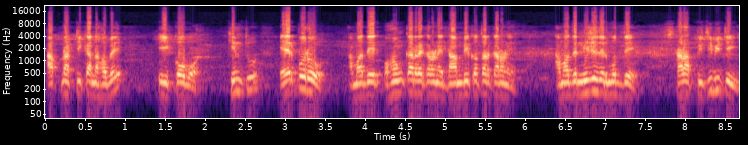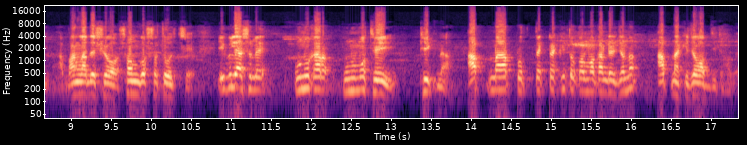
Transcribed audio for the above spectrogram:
আপনার ঠিকানা হবে এই কবর। কিন্তু এরপরও আমাদের অহংকারের কারণে, দাম্ভিকতার কারণে আমাদের নিজেদের মধ্যে সারা পৃথিবীতেই বাংলাদেশেও সংঘর্ষ চলছে। এগুলি আসলে কোনো কার, কোনো মতেই ঠিক না। আপনার প্রত্যেকটা কৃত কর্মকাণ্ডের জন্য আপনাকে জবাব দিতে হবে।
